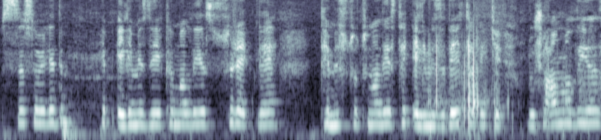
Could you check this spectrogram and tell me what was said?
Size söyledim. Hep elimizi yıkamalıyız. Sürekli temiz tutmalıyız. Tek elimizi değil tabii ki. Duş almalıyız.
